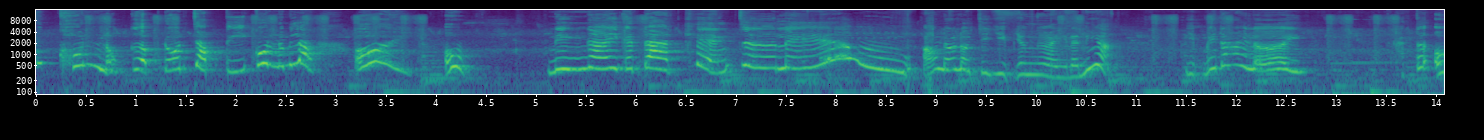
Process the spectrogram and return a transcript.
ทุกคน เราเกือบโดนจับตีก้น กระดาษแข็งเจอแล้ว เอาแล้วเราจะหยิบยังไงล่ะเนี่ย หยิบไม่ได้เลยคัตเตอร์โอ้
